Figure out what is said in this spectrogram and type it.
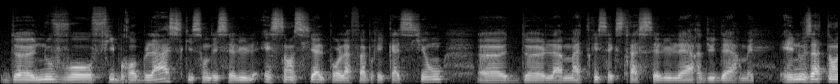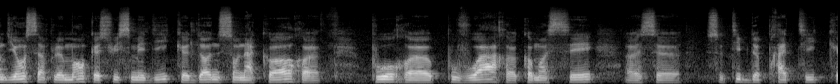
de nouveaux fibroblastes, qui sont des cellules essentielles pour la fabrication euh, de la matrice extracellulaire du derme. Et nous attendions simplement que Swissmedic donne son accord euh, pour euh, pouvoir commencer ce, type de pratique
